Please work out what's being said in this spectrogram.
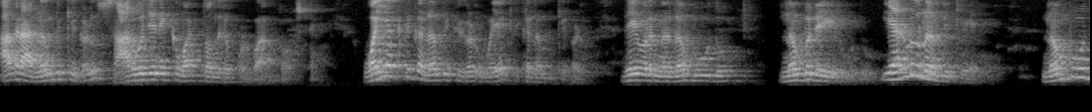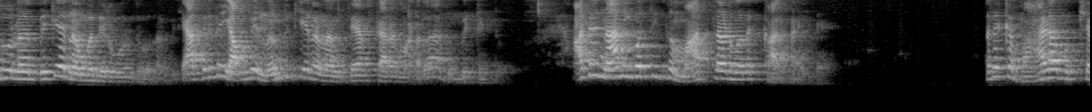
ಆದರೆ ಆ ನಂಬಿಕೆಗಳು ಸಾರ್ವಜನಿಕವಾಗಿ ತೊಂದರೆ ಕೊಡಬಾರ್ದು ಅಷ್ಟೇ. ವೈಯಕ್ತಿಕ ನಂಬಿಕೆಗಳು ವೈಯಕ್ತಿಕ ನಂಬಿಕೆಗಳು. ದೇವರನ್ನು ನಂಬುವುದು, ನಂಬದೇ ಇರುವುದು. ಎರಡೂ ನಂಬಿಕೆಯೇ ನಂಬುವುದು ನಂಬಿಕೆ, ನಂಬದಿರುವುದು. ಆದ್ದರಿಂದ ಯಾವುದೇ ನಂಬಿಕೆಯನ್ನು ನಾನು ತಿರಸ್ಕಾರ ಮಾಡಲ್ಲ, ಅದು ಬಿಟ್ಟಿತ್ತು ಆದರೆ ನಾನು ಇದನ್ನು ಮಾತನಾಡುವುದಕ್ಕೆ ಕಾರಣ ಇದೆ. ಅದಕ್ಕೆ ಬಹಳ ಮುಖ್ಯ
